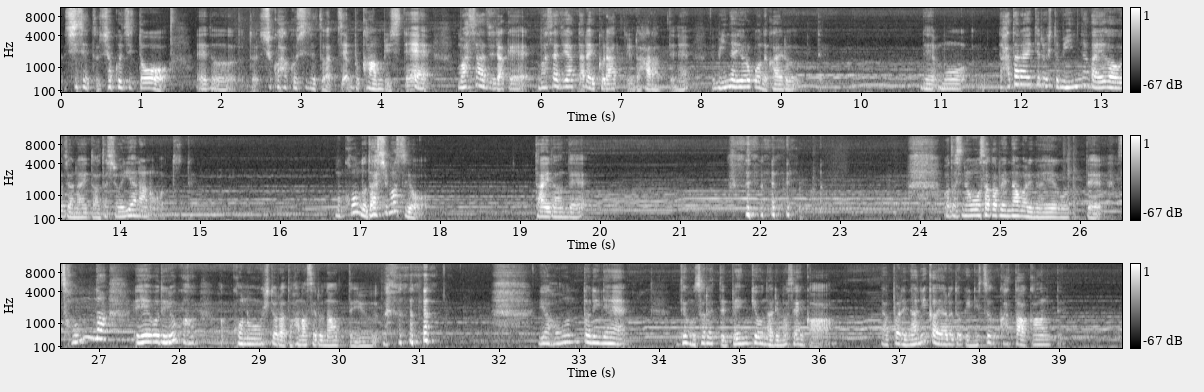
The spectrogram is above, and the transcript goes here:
設食事と,、えーと、宿泊施設は全部完備してマッサージだけマッサージやったらいくらって言うと払ってね。みんな喜んで帰るって。でもう働いてる人みんなが笑顔じゃないと私は嫌なのっつって。もう今度出しますよ。対談で。私の大阪弁なまりの英語ってそんな英語でよくこの人らと話せるなっていう。いや本当にね。でもそれって勉強になりませんか？やっぱり何かやる時にすぐ買ったらあかんって。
